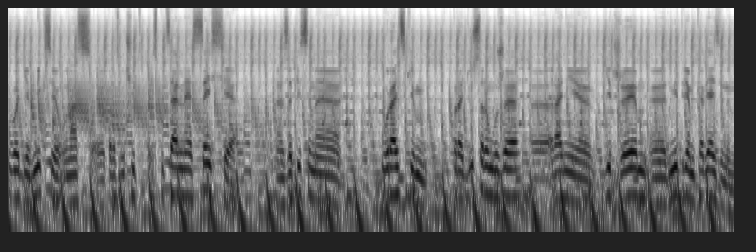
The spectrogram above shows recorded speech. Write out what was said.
сегодня в миксе у нас прозвучит специальная сессия Э, записанная уральским продюсером уже, э, ранее диджеем э, Дмитрием Ковязиным.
